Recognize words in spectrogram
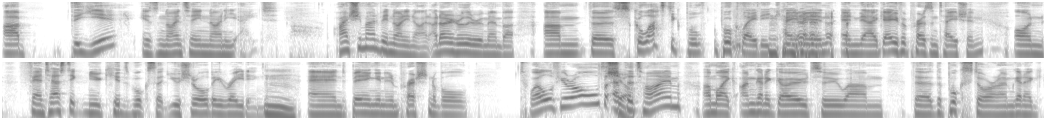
Uh, the year is 1998. Actually, might have been 99. I don't really remember. Um, the Scholastic book, book lady came in and uh, gave a presentation on fantastic new kids' books that you should all be reading. Mm. And being an impressionable 12 year old at the time, I'm like, I'm going to go to um, the, the bookstore and I'm going to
